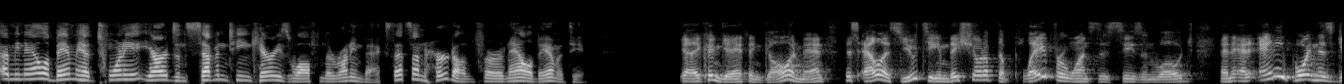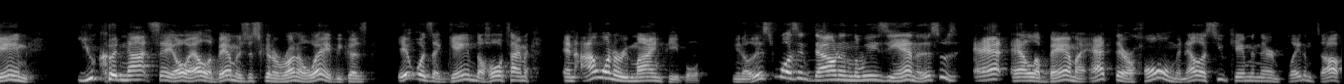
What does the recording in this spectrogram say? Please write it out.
I mean, Alabama had 28 yards and 17 carries Wahl from their running backs. That's unheard of for an Alabama team. Yeah, they couldn't get anything going, man. This LSU team, they showed up to play for once this season, Woj. And at any point in this game, you could not say, oh, Alabama's just going to run away because it was a game the whole time. And I want to remind people, you know, this wasn't down in Louisiana. This was at Alabama, at their home, and LSU came in there and played them tough.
